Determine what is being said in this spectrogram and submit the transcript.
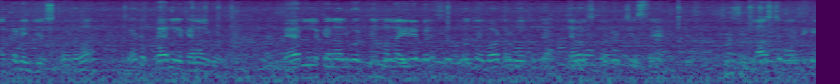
అక్కడి నుంచి చేసుకోవడమా కాబట్టి ప్యారల్ కెనాల్ కొట్టాం ప్యారల్ కెనాల్ కొట్టినా మళ్ళీ ఇదే పరిస్థితి పోతే వాటర్ పోతుందా లెవెల్స్ పర్మిట్ చేస్తే లాస్ట్ నాటికి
